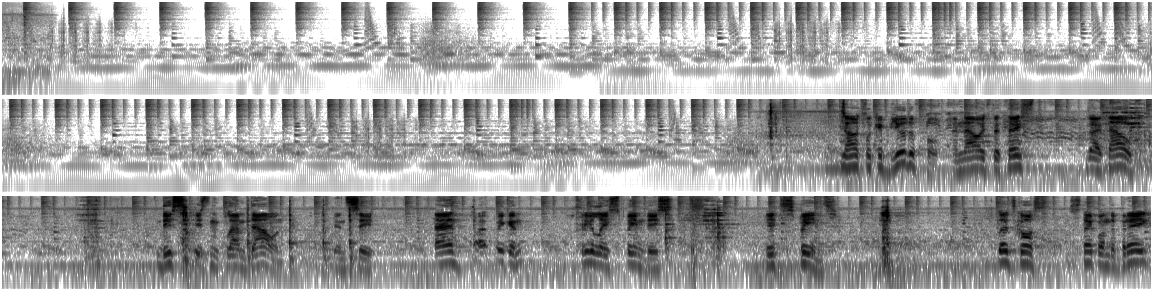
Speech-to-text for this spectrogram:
Now it's looking beautiful and now it's the taste right now. This isn't clamped down, you can see. And uh, we can freely spin this. It spins. Let's go step on the brake,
